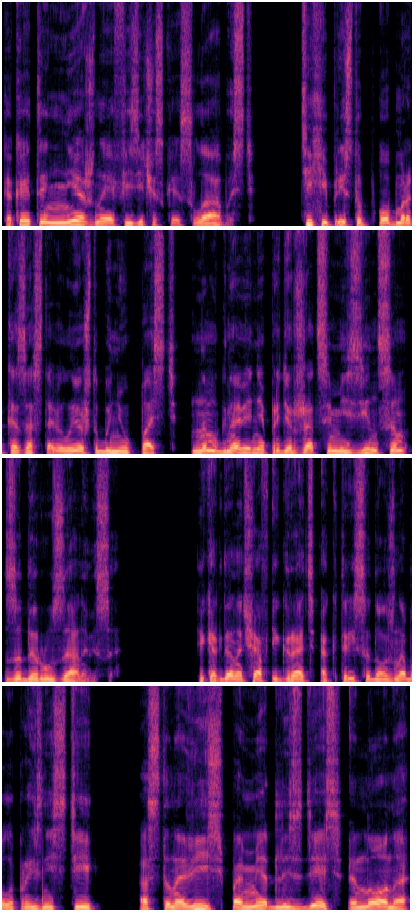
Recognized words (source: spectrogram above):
какая-то нежная физическая слабость, тихий приступ обморока заставил ее, чтобы не упасть, на мгновение придержаться мизинцем за дыру занавеса и когда, начав играть, актриса должна была произнести «Остановись, помедли здесь, Энона!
